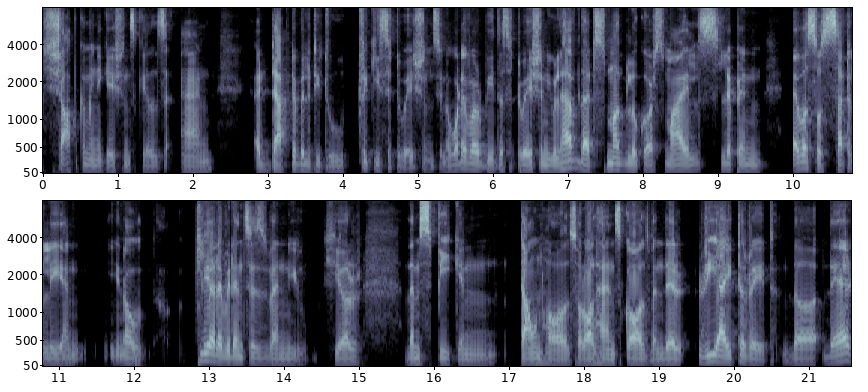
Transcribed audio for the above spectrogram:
sharp communication skills and adaptability to tricky situations. You know, whatever be the situation, you will have that smug look or smile slip in ever so subtly, and you know, clear evidences when you hear them speak in town halls or all hands calls when they reiterate the their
